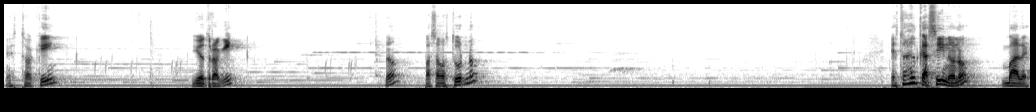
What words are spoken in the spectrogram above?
Esto aquí Y otro aquí ¿No? ¿Pasamos turno? Esto es el casino, ¿no? Vale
